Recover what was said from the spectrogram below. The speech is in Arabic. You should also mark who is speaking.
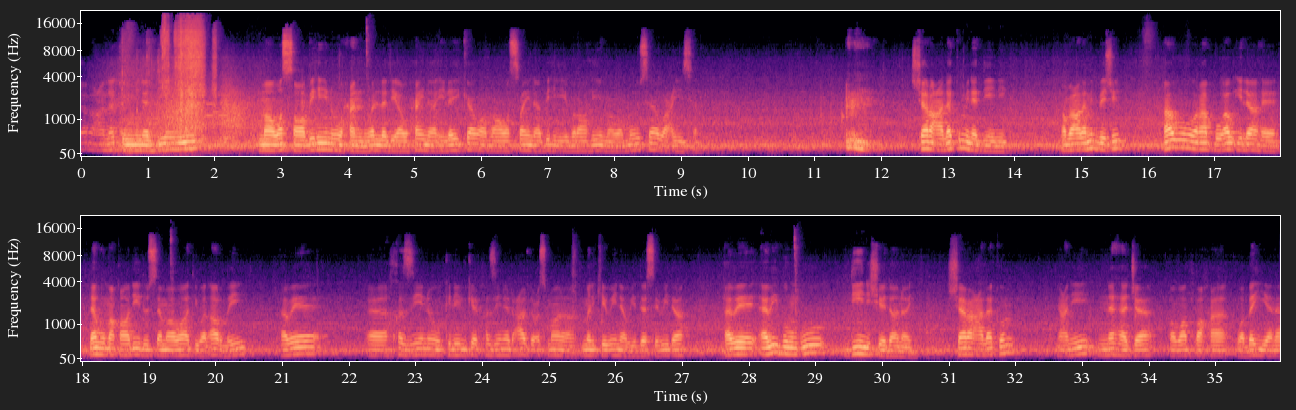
Speaker 1: شرع لكم من الدين ما وصى به نوحا والذي أوحينا إليك وما وصينا به إبراهيم وموسى وعيسى. شرع لكم من الدين. رب العالمين بيجي. أو رب أو إله له مقاليد السماوات والأرض. أو آه، خزين وكليل كت خزينة عبد عثمان ملكوين ويدسويدا أو أوي بهنجو دين شيداناي. شرع لكم يعني نهج ووضح وبين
